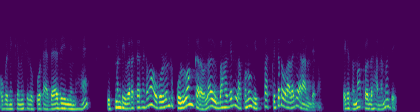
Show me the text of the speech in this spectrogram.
ඕගනික් කෙමිස්ට්‍රි ලොකුවට ඇද ඇදින්නේ නැහැ. ඉක්මනට ඉවර කරනකම ඔයගොල්ලන්ට පුළුවන් කරවලා විභාගෙට ලකුණු 20ක් විතර ඔයාලගේ අරන් දෙනවා. ඒක තමයි ප්‍රධානම දේ.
